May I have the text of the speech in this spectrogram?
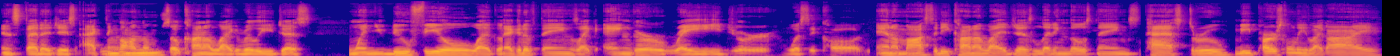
instead of just acting mm. on them. So, kind of like really just when you do feel like negative things like anger, rage, or what's it called? Animosity, kind of like just letting those things pass through. Me personally, like I,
